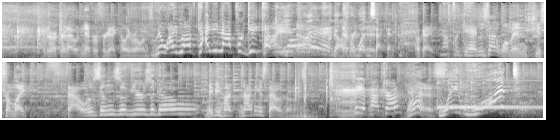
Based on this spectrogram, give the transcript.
For the record, I would never forget Kelly Rowland's name. No, I love. I did not forget Kelly I. Rowland. Kind of forgot Never for one did. second. Okay. Not forget. Who's that woman? She's from like thousands of years ago? Maybe hun- no, I think it's thousands. Cleopatra. Yes. Wait, what?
